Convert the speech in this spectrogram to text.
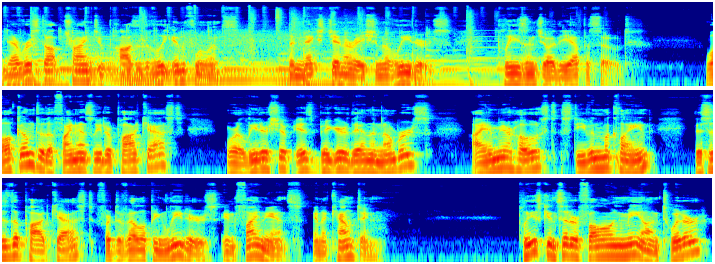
Never stop trying to positively influence the next generation of leaders. Please enjoy the episode. Welcome to the Finance Leader Podcast, where leadership is bigger than the numbers. I am your host, Stephen McLain. This is the podcast for developing leaders in finance and accounting. Please consider following me on Twitter,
